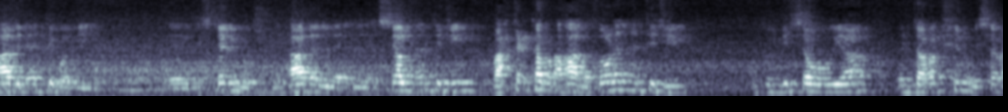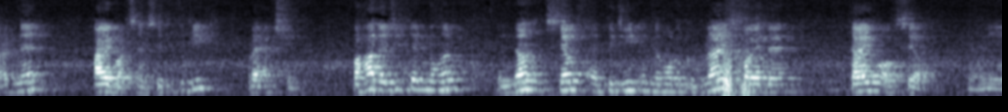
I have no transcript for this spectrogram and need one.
هذه ال antibody distinguish لهذا ال self antigen راح تعتبر هذا foreign antigen وتبدي تسوي وياه interaction ويصير عندنا hypersensitivity reaction فهذا جدا مهم. ال non-self antigen إنه recognize by the type of cell يعني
